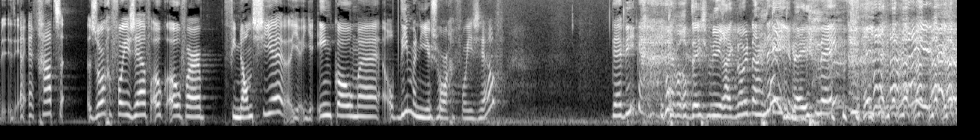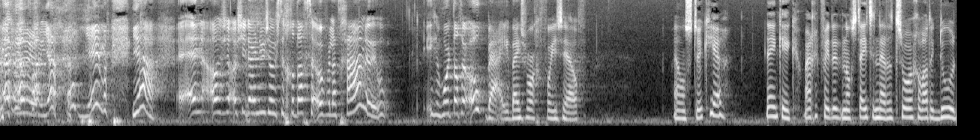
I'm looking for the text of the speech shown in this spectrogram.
Eh, Gaat zorgen voor jezelf ook over financiën, je, je inkomen, op die manier zorgen voor jezelf? Debbie? Ik heb er op deze manier eigenlijk nooit naar gekeken. Nee. Nee? Nee? van, ja, jemig. Ja, en als je, als je daar nu zo eens de gedachten over laat gaan... eh, hoort dat er ook bij, bij zorgen voor jezelf? Wel een stukje, denk ik. Maar ik vind het nog steeds net het zorgen wat ik doe...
